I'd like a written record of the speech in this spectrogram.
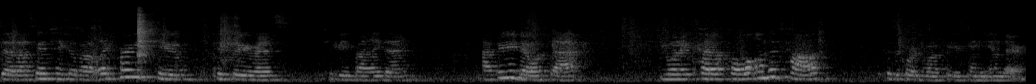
So that's gonna take about like probably two to three minutes to be finally done. After you're done with that, you wanna cut a hole on the top, because of course you wanna put your candy in there.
